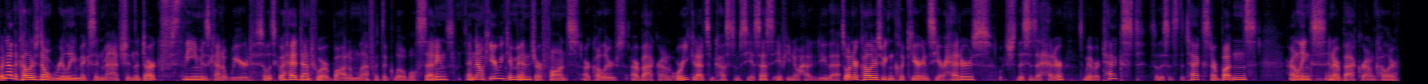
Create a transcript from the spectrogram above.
But now the colors don't really mix and match, and the dark theme is kind of weird. So let's go ahead down to our bottom left with the global settings. And now here we can manage our fonts, our colors, our background, or you could add some custom CSS if you know how to do that. So under colors, we can click here and see our headers, which this is a header. we have our text, so this is the text, our buttons, our links, and our background color.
